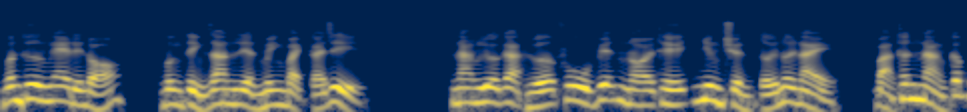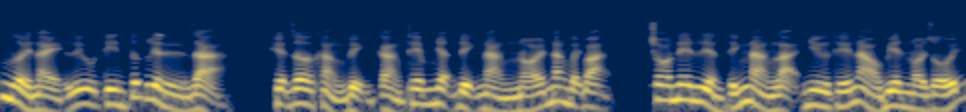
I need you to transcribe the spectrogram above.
Vân Thư nghe đến đó, bừng tỉnh gian liền minh bạch cái gì. Nàng lừa gạt hứa phu viễn nói thế nhưng truyền tới nơi này, bản thân nàng cấp người này lưu tin tức liền, liền giả, hiện giờ khẳng định càng thêm nhận định nàng nói năng bậy bạn, cho nên liền tính nàng lại như thế nào biên nói dối,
